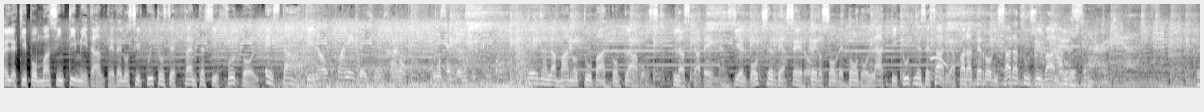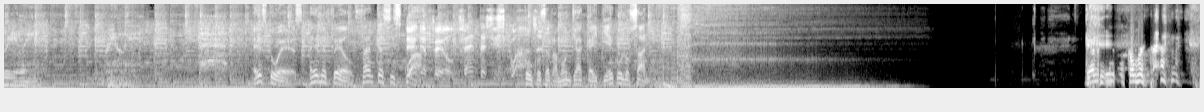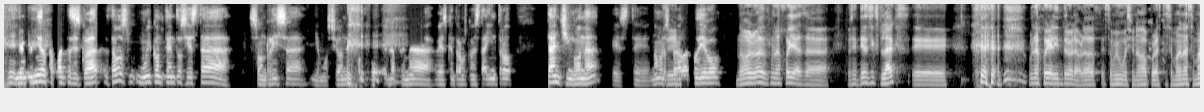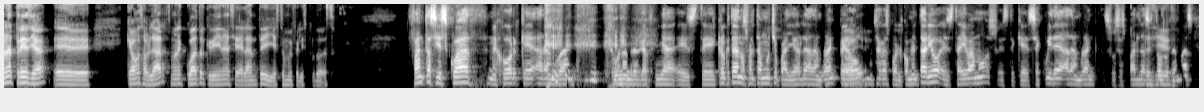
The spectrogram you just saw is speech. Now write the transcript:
El equipo más intimidante de los circuitos de fantasy football está aquí. No funny business, honey. Ten a la mano tu bat con clavos, las cadenas y el boxer de acero, pero sobre todo la actitud necesaria para aterrorizar a tus rivales. Really, really. Esto es NFL Fantasy Squad NFL Fantasy Squad. con José Ramón Yaca y Diego Lozano. ¿Qué onda? ¿Cómo están? Bienvenidos a Fantasy Squad. Estamos muy contentos y esta sonrisa y emoción porque es la primera vez que entramos con esta intro tan chingona. Este, no me lo esperaba tú, Diego. No, no, es una joya. O sea, me sentí en Six Flags. eh, una joya el intro, la verdad. Estoy muy emocionado por esta semana. Semana 3 ya. eh, que vamos a hablar. Semana 4 que viene hacia adelante y estoy muy feliz por todo esto. Fantasy Squad mejor que Adam Rank, según Andrés García. Este, creo que todavía nos falta mucho para llegarle a Adam Rank, pero Oye. muchas gracias por el comentario. Este, ahí vamos. Este, que se cuide Adam Rank, sus espaldas y todos los demás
